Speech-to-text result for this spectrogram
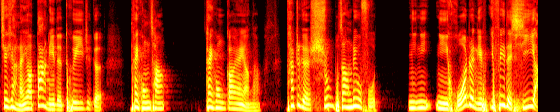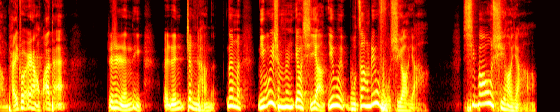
接下来要大力的推这个太空舱？太空高压氧舱，它这个十五脏六腑，你你你活着，你你非得吸氧排出二氧化碳，这是人那人正常的。那么你为什么要吸氧？因为五脏六腑需要氧，细胞需要氧，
